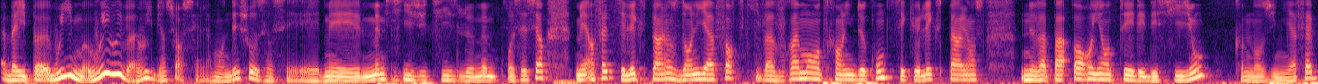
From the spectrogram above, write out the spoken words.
Ah bah, ils peuvent- oui, oui, oui, bah oui, bien sûr, c'est la moindre des choses. C'est, mais même s'ils utilisent le même processeur, mais en fait, c'est l'expérience dans l'IA forte qui va vraiment entrer en ligne de compte, c'est que l'expérience ne va pas orienter les décisions comme dans une IA faible,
